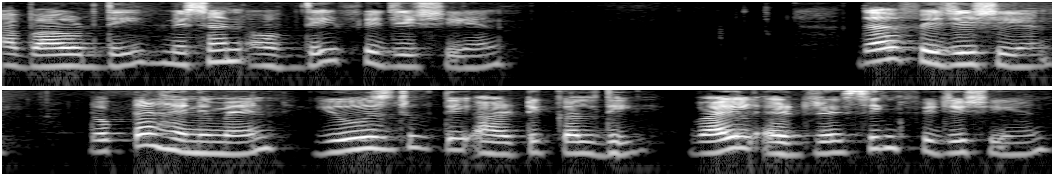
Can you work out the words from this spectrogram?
about the mission of the physician. The physician. Dr. Hahnemann used the article the while addressing physician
